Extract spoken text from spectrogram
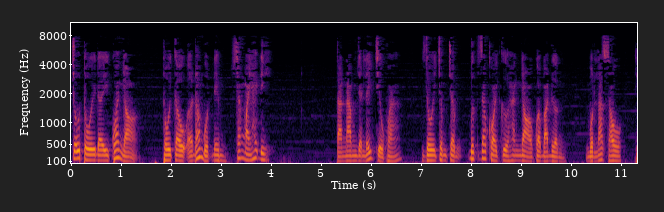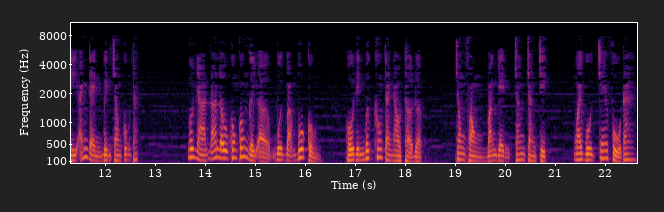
Chỗ tôi đây quá nhỏ. Thôi cậu ở đó một đêm, Sáng mai hãy đi. Tạ Nam nhận lấy chìa khóa, Rồi chậm chậm bước ra khỏi cửa hàng nhỏ của bà Đường. Một lát sau Thì ánh đèn bên trong cũng tắt. Ngôi nhà đã lâu không có người ở, Bụi bặm vô cùng. Hồi đến mức không tài nào thở được. Trong phòng, mạng nhện trăng trăng chịt. Ngoài bụi che phủ ra,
